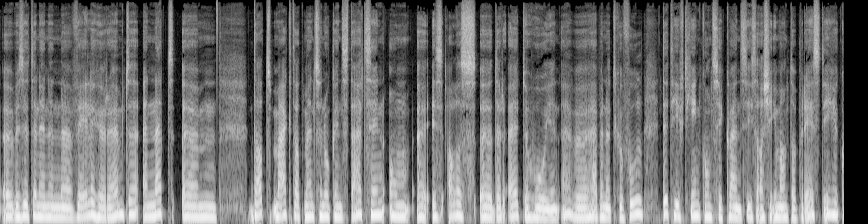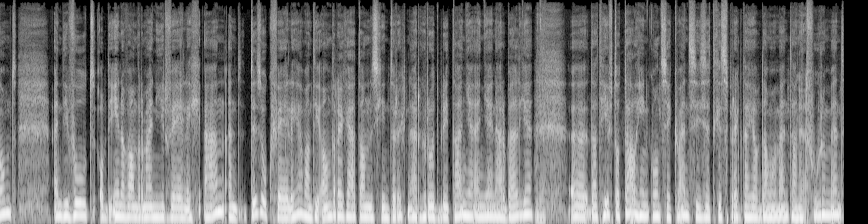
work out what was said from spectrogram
Uh, we zitten in een veilige ruimte en net um, dat maakt dat mensen ook in staat zijn om is alles eruit te gooien. Hè. We hebben het gevoel, dit heeft geen consequenties. Als je iemand op reis tegenkomt en die voelt op de een of andere manier veilig aan, en het is ook veilig, hè, want die andere gaat dan misschien terug naar Groot-Brittannië en jij naar België. Ja. dat heeft totaal geen consequenties, het gesprek dat je op dat moment aan ja. het voeren bent.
